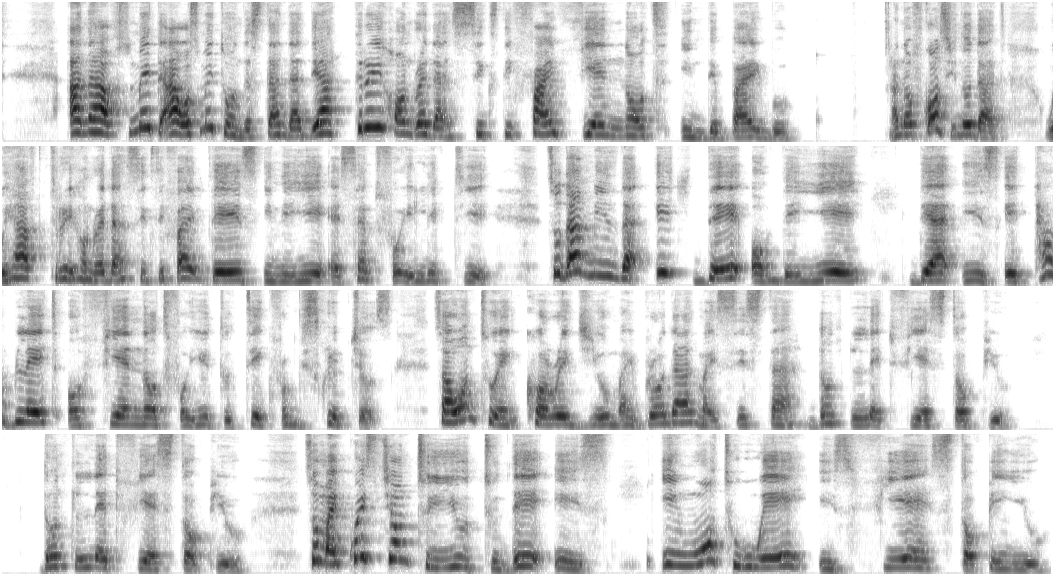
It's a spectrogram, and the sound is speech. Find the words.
And I was made, I was made to understand that there are 365 fear not in the Bible. And of course, you know that we have 365 days in a year except for a leap year. So that means that each day of the year, there is a tablet of fear not for you to take from the scriptures. So I want to encourage you, my brother, my sister, don't let fear stop you. Don't let fear stop you. So my question to you today is, in what way is fear stopping you?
